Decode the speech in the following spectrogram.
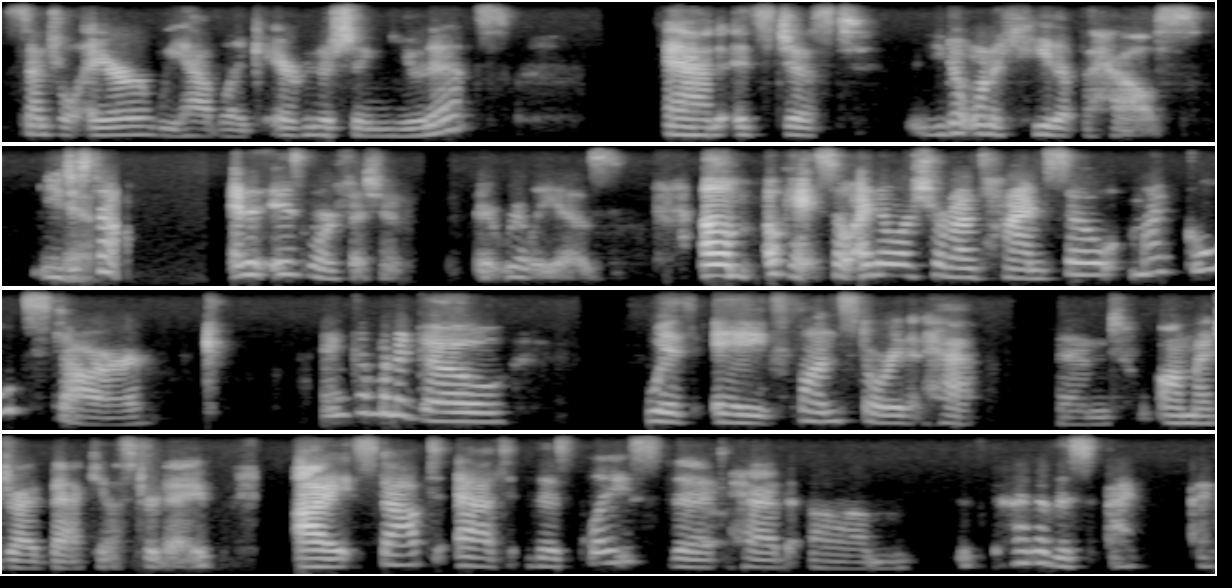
central air. We have like air conditioning units and it's just you don't want to heat up the house. You yeah. just don't. And it is more efficient. It really is. Um, okay, so I know we're short on time. So my gold star, I think I'm gonna go with a fun story that happened on my drive back yesterday. I stopped at this place that had um, it's kind of this I, I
